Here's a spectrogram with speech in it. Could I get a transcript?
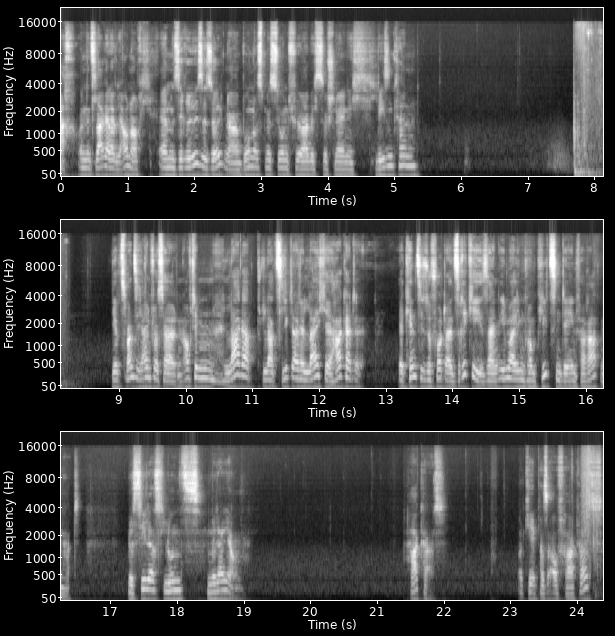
Ach, und ins Lager darf ich auch noch. Ähm, seriöse Söldner. Bonusmission für habe ich so schnell nicht lesen können. Ihr habt 20 Einfluss erhalten. Auf dem Lagerplatz liegt eine Leiche. Harkert erkennt sie sofort als Ricky, seinen ehemaligen Komplizen, der ihn verraten hat. Lucilas Lunds Medaillon. Harkert. Okay, pass auf, Harkert.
